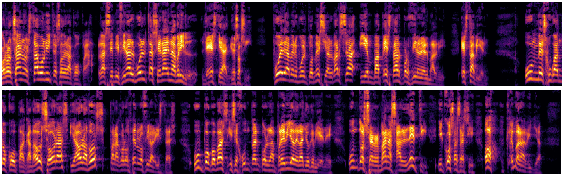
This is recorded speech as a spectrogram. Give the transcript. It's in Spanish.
Corrochano, está bonito eso de la Copa. La semifinal vuelta será en abril de este año, eso sí. Puede haber vuelto Messi al Barça y Mbappé estar por fin en el Madrid. Está bien. Un mes jugando Copa cada ocho horas y ahora dos para conocer los finalistas. Un poco más y se juntan con la previa del año que viene. Un dos hermanas Atleti y cosas así. ¡Oh, qué maravilla!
